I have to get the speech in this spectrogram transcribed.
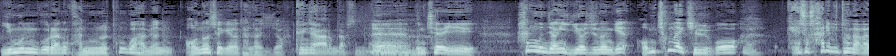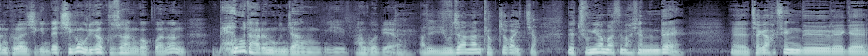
이문구라는 관문을 통과하면 언어 세계가 달라지죠. 굉장히 아름답습니다. 네, 문체 이한 문장이 이어지는 게 엄청나게 길고 네. 계속 살이 붙어 나가는 그런 식인데 지금 우리가 구사하는 것과는 매우 다른 문장 방법이에요. 네, 아주 유장한 격조가 있죠. 근데 중요한 말씀하셨는데 예, 제가 학생들에게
